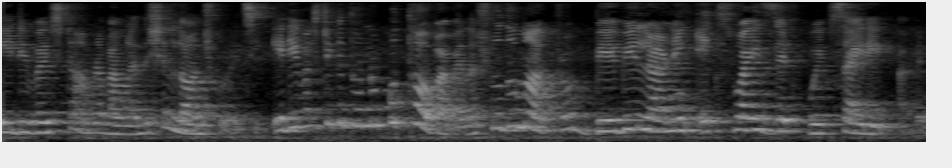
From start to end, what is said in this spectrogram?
এই ডিভাইসটা আমরা বাংলাদেশে লঞ্চ করেছি। এই ডিভাইসটা কিন্তু অন্য কোথাও পাবে না, শুধুমাত্র baby learning X Y Z ওয়েবসাইটেই পাবেন।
